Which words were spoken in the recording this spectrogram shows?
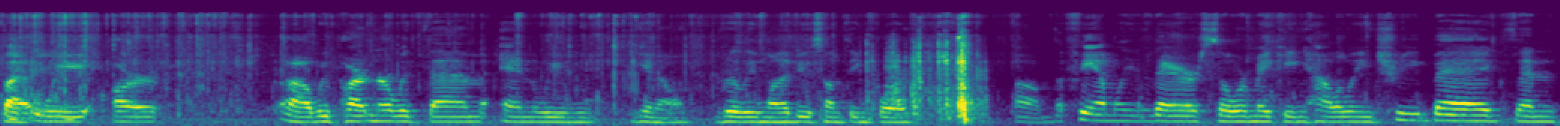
but we are uh, we partner with them, and we, you know, really want to do something for um, the families there. So we're making Halloween treat bags and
